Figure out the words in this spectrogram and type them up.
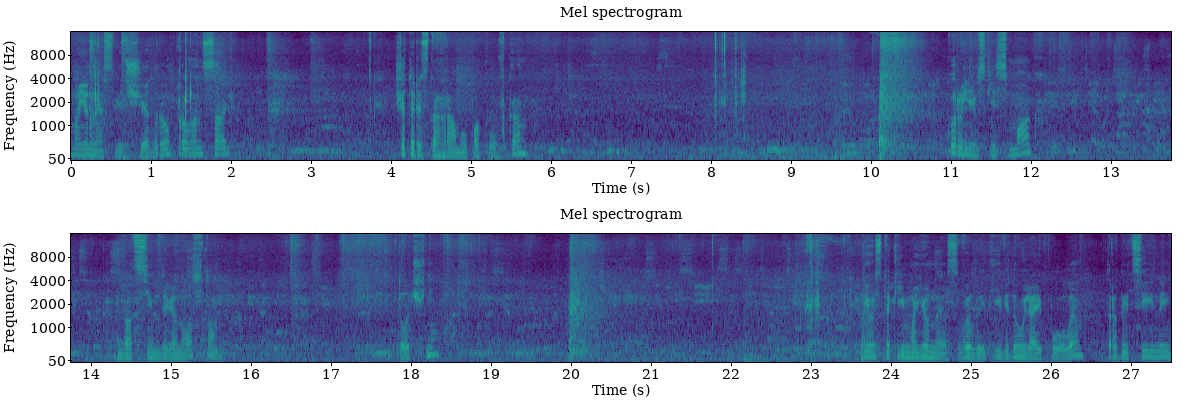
Майонез від щедро провансаль. 400 грам упаковка. Королівський смак. 27,90. Точно. І ось такий майонез великий від гуляй поле традиційний.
